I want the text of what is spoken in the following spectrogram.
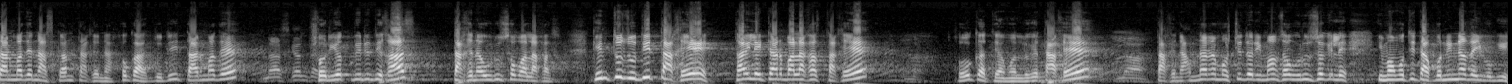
তার মাঝে নাচকান থাকে না খোকা যদি তার মাঝে শরীয়ত বিরোধী কাজ তাকে না উরুসও বালা কাজ কিন্তু যদি তাকে তাইলে এটার বালা কাজ থাকে হোক আতে আমার লোকে তাকে না। তাকে না। আপনারা মসজিদের ইমাম সাহেব উরুসও গেলে ইমামতি তাপনি না যাইব কি?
